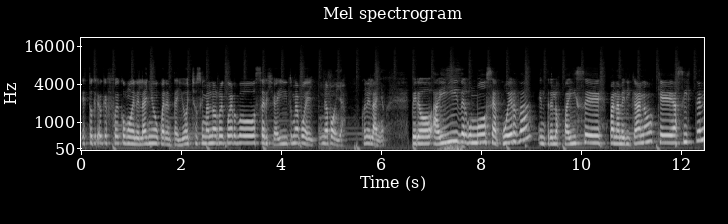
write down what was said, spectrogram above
esto creo que fue como en el año 48, si mal no recuerdo, Sergio, ahí tú me, apoyas, me apoyas con el año. Pero ahí de algún modo se acuerda entre los países panamericanos que asisten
